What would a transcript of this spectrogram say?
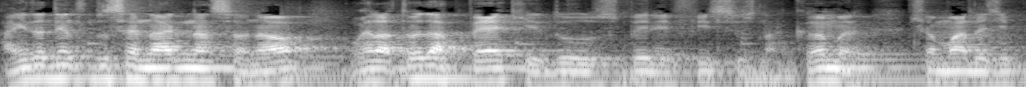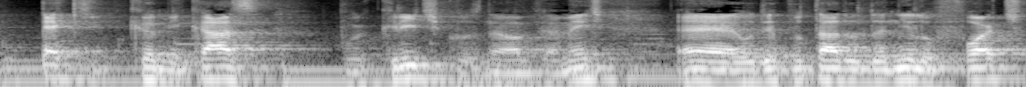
Ainda dentro do cenário nacional, o relator da PEC dos benefícios na Câmara, chamada de PEC Kamikaze, por críticos, né, obviamente, é, o deputado Danilo Forte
